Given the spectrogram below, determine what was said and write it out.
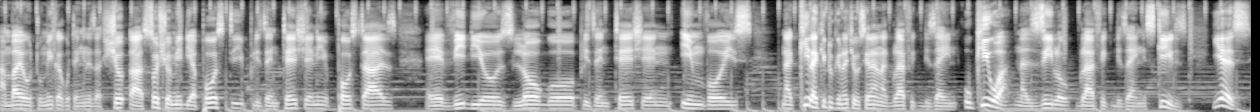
ambayo hutumika kutengeneza show, uh, social media post, presentation, posters, eh, videos, logo, presentation, invoice na kila kitu kinachohusiana na graphic design ukiwa na zero graphic design skills. Yes,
